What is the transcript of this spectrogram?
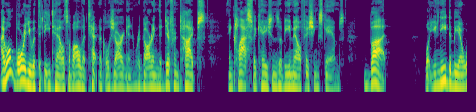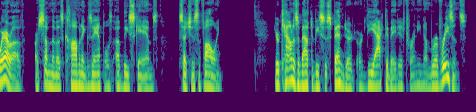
I won't bore you with the details of all the technical jargon regarding the different types and classifications of email phishing scams, but what you need to be aware of are some of the most common examples of these scams, such as the following. Your account is about to be suspended or deactivated for any number of reasons.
